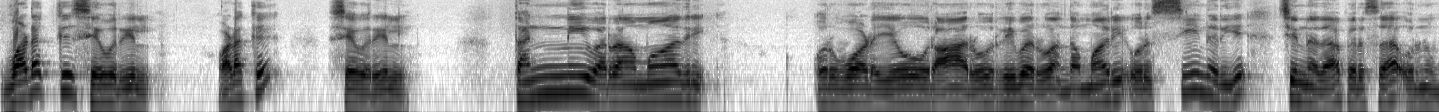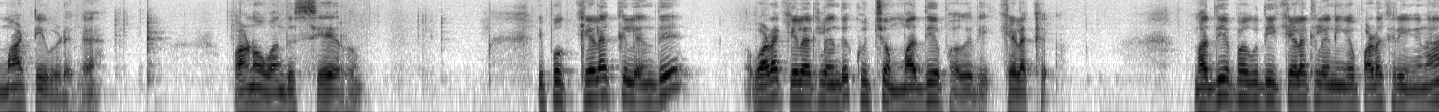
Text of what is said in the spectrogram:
வடக்கு செவரில் வடக்கு செவரில் தண்ணி வர மாதிரி ஒரு ஓடையோ ஒரு ஆறோ ரிவரோ அந்த மாதிரி ஒரு சீனரியை சின்னதாக பெருசாக ஒன்று மாட்டி விடுங்க. பணம் வந்து சேரும். இப்போ கிழக்குலேருந்து வடகிழக்குலேருந்து கொஞ்சம் மத்திய பகுதி கிழக்கு. மத்திய பகுதி கிழக்கில் நீங்கள் படுக்கிறீங்கன்னா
